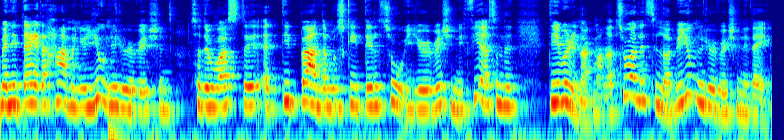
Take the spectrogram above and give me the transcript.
Men i dag, der har man jo Junior Eurovision, så det er jo også det, at de børn, der måske deltog i Eurovision i 80'erne, de vil jo nok meget naturligt stille op i Junior Eurovision i dag.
